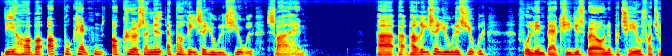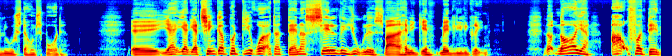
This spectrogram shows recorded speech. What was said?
Vi hopper op på kanten og kører sig ned af Pariserhjulets hjul, svarede han. Pa- pa- Pariserhjulets jul. Fru Lindberg kiggede spørgende på Theo fra Toulouse, da hun spurgte. Øh, ja, jeg, jeg tænker på de rør, der danner selve hjulet, svarede han igen med et lille grin. Nå, nå ja, af for den.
